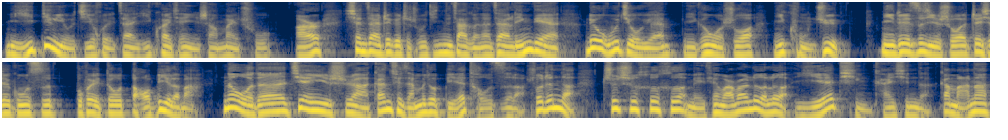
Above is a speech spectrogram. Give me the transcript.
你一定有机会在一块钱以上卖出。而现在这个指数基金的价格呢，在零点六五九元，你跟我说你恐惧，你对自己说这些公司不会都倒闭了吧？那我的建议是啊，干脆咱们就别投资了。说真的，吃吃喝喝，每天玩玩乐乐也挺开心的，干嘛呢？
